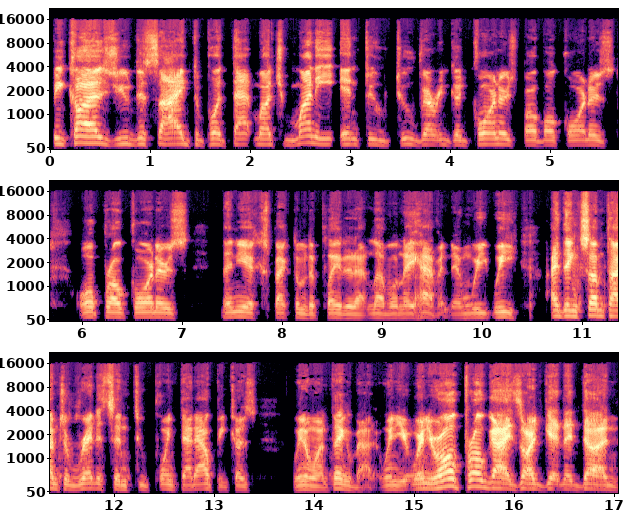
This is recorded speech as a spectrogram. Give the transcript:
because you decide to put that much money into two very good corners, Pro Bowl corners, all pro corners, then you expect them to play to that level, and they haven't. And we we I think sometimes are reticent to point that out because we don't want to think about it. When you when your all pro guys aren't getting it done,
